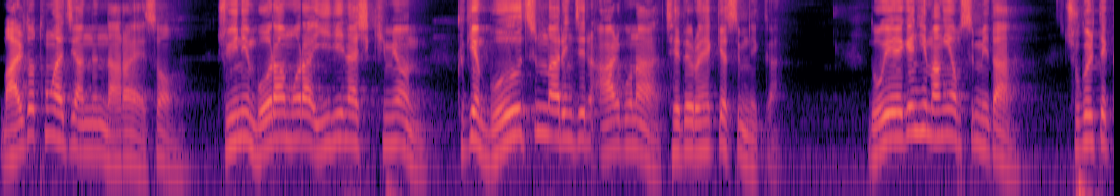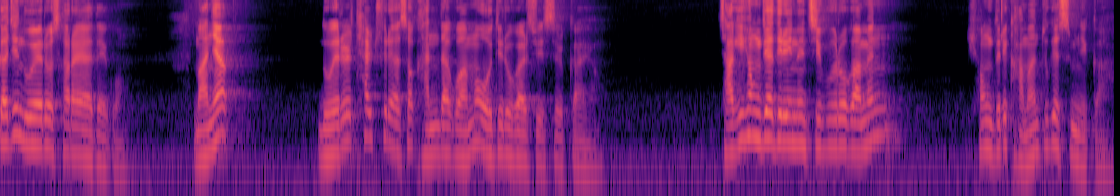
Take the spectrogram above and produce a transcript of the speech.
말도 통하지 않는 나라에서 주인이 뭐라 뭐라 일이나 시키면 그게 무슨 말인지를 알고나 제대로 했겠습니까? 노예에겐 희망이 없습니다. 죽을 때까지 노예로 살아야 되고 만약 노예를 탈출해서 간다고 하면 어디로 갈 수 있을까요? 자기 형제들이 있는 집으로 가면 형들이 가만두겠습니까?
